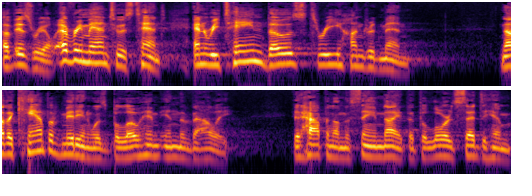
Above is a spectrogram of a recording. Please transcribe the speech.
of Israel, every man to his tent, and retained those 300 men. Now the camp of Midian was below him in the valley. It happened on the same night that the Lord said to him,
